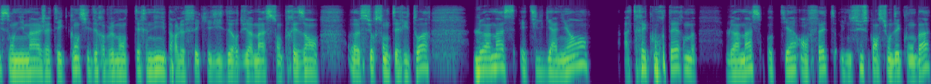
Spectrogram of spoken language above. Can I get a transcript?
son image a été considérablement ternie par le fait que les leaders du Hamas sont présents euh, sur son territoire. Le Hamas est-il gagnant? À très court terme, le Hamas obtient en fait une suspension des combats,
